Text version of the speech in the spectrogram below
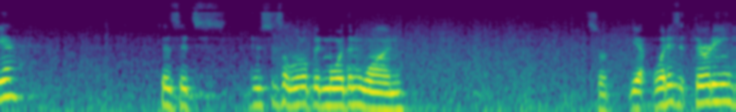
Yeah. Because it's. This is a little bit more than one. So, yeah, what is it, 30?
